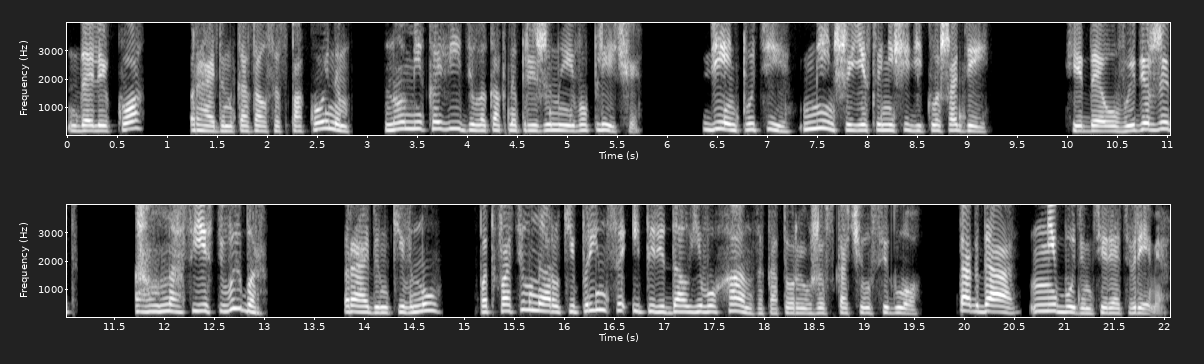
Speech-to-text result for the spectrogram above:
«Далеко?» Райден казался спокойным, но Мика видела, как напряжены его плечи. «День пути, меньше, если не щадить лошадей». «Хидео выдержит?» «А у нас есть выбор?» Райден кивнул, подхватил на руки принца и передал его Ханза, который уже вскочил в седло. Тогда не будем терять время».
